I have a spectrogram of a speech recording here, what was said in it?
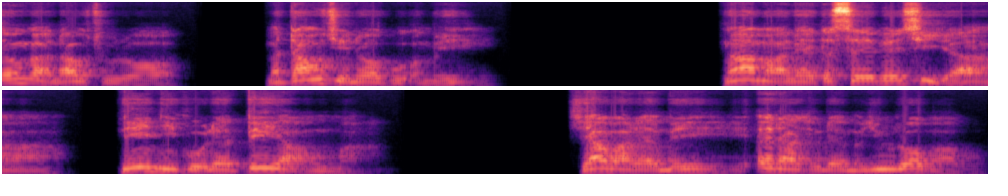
သုံးခါလောက်ဆိုတော့မတောင်းကျင်တော့ဘူးအမေငါမှလည်း30ပဲရှိတာ နင်းညီကိုလည်းပေးရအောင်ပါရပါတယ်မေအဲ့ဒါဆိုလည်းမယူတော့ပါဘူး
